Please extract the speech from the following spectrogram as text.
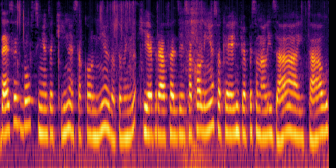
dessas bolsinhas aqui, né, sacolinhas, ó, tá vendo? Que é pra fazer sacolinha, só que aí a gente vai personalizar e tal.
